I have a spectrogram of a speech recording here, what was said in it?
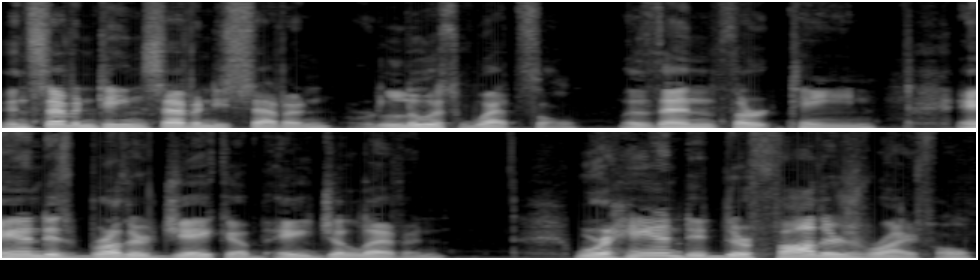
In 1777, Lewis Wetzel, then 13, and his brother Jacob, age 11, were handed their father's rifle,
